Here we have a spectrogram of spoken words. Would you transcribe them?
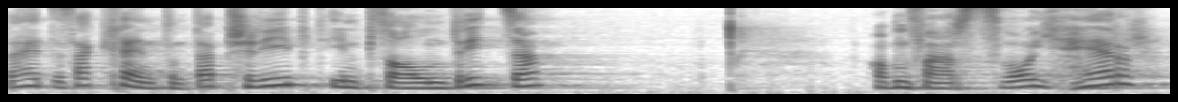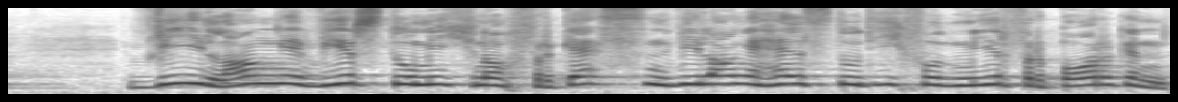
der hat das erkannt und der beschreibt im Psalm 13, ab Vers 2, Herr, wie lange wirst du mich noch vergessen? Wie lange hältst du dich von mir verborgen?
